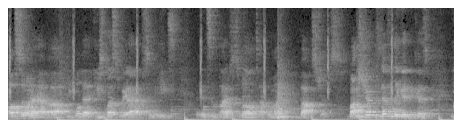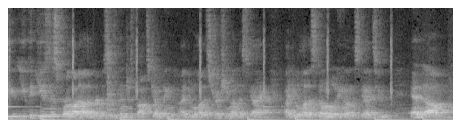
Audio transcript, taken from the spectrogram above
Also, when I have uh, people that use less weight, I have some eights and some fives as well on top of my box jumps. Box jump is definitely good because you, you could use this for a lot of other purposes than just box jumping. I do a lot of stretching on this guy. I do a lot of stone loading on this guy too. And um,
